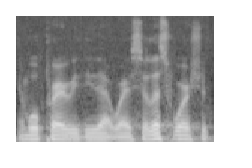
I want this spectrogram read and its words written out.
And we'll pray with you that way. So let's worship.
